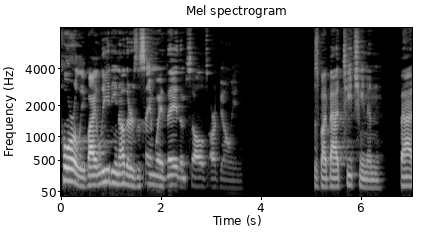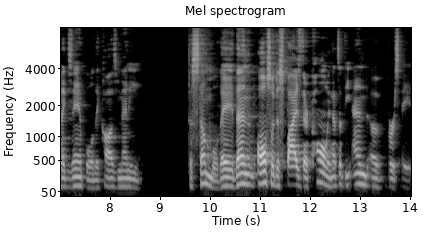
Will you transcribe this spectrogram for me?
poorly by leading others the same way they themselves are going. This is by bad teaching and bad example. They cause many to stumble. They then also despise their calling. That's at the end of verse 8.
